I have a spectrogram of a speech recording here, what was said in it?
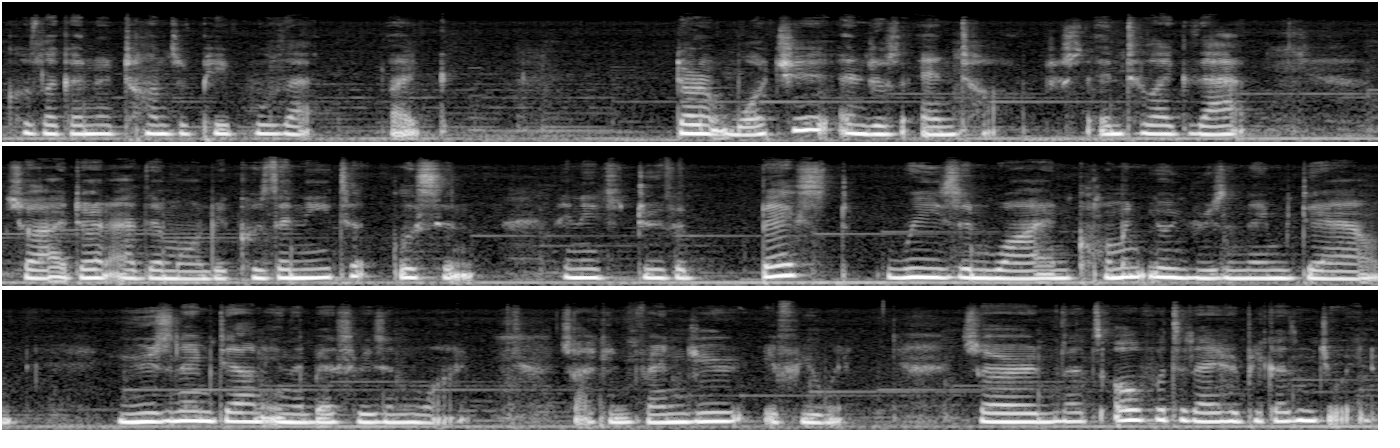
Because like I know tons of people that like don't watch it and just enter enter like that. So I don't add them on because they need to listen they need to do the best reason why and comment your username down. Username down in the best reason why. So I can friend you if you win. So that's all for today. Hope you guys enjoyed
